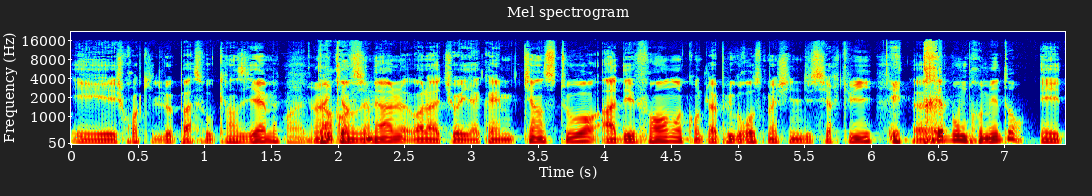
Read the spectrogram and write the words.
Et je crois qu'il le passe au 15e. Donc au 15e. final, voilà, tu vois, il y a quand même 15 tours à défendre contre la plus grosse machine du circuit. Et Euh, très bon premier tour. Et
